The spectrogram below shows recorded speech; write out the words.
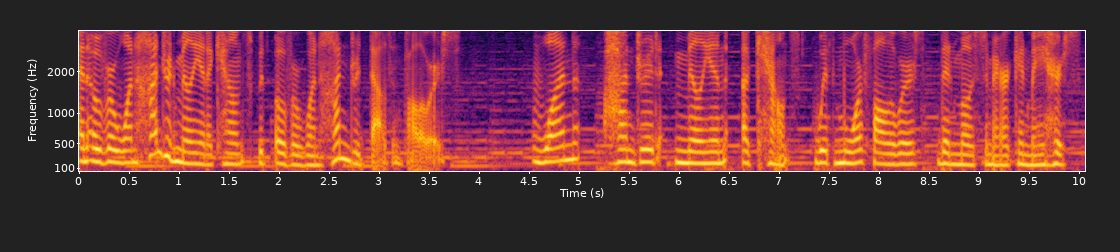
and over 100 million accounts with over 100,000 followers. 100 million accounts with more followers than most American mayors.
